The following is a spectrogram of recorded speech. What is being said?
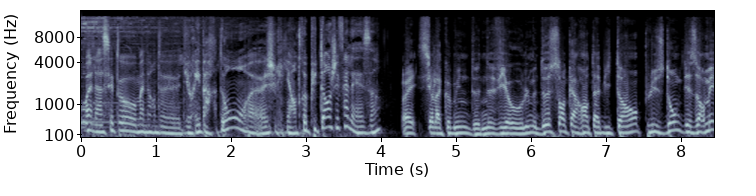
Voilà, c'est au manoir de, du Ribardon, euh, Julien, entre Putange et Falaise. Hein. Oui, sur la commune de Neuvy-Oulme, 240 habitants, plus donc désormais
